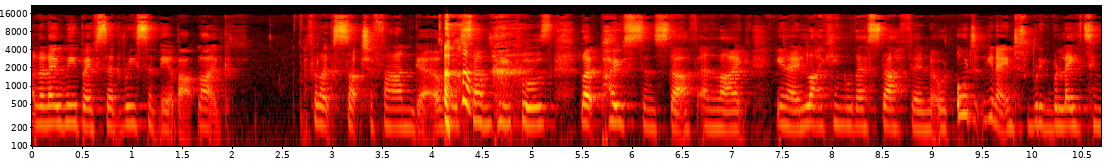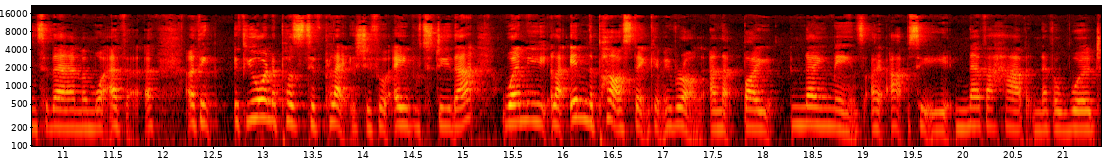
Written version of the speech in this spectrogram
And I know we both said recently about like feel like such a fangirl of some people's like posts and stuff and like you know liking all their stuff and or, or you know and just really relating to them and whatever. And i think if you're in a positive place you feel able to do that. When you like in the past don't get me wrong and that by no means i absolutely never have never would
